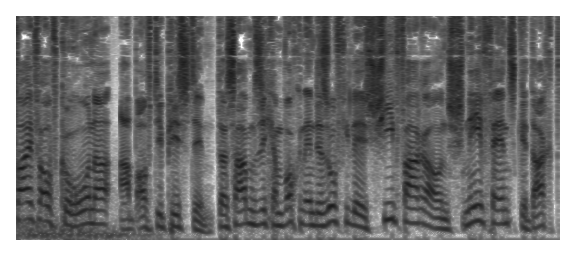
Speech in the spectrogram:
Pfeif auf Corona, ab auf die Piste. Das haben sich am Wochenende so viele Skifahrer und Schneefans gedacht,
